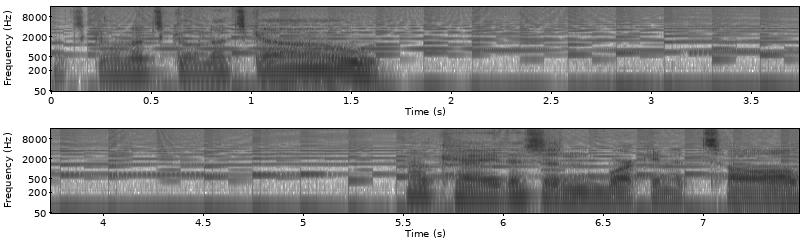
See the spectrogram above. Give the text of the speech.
Let's go, let's go, let's go! Okay, this isn't working at all.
